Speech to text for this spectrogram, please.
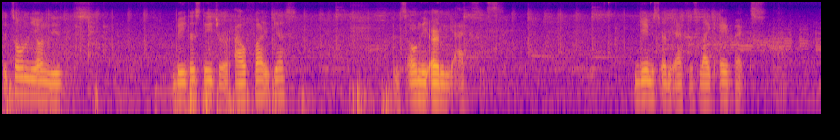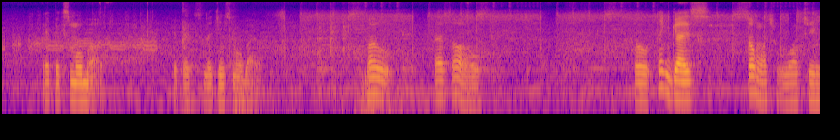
it's only on this beta stage or alpha I guess. It's only early access. The game is early access like Apex. Apex Mobile. Apex Legends Mobile well that's all. So thank you guys so much for watching.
